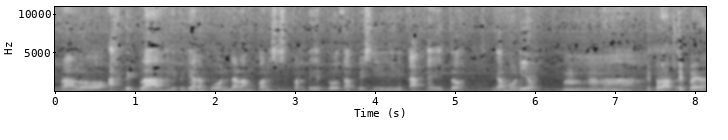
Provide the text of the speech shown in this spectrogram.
terlalu aktif lah gitu biarpun dalam kondisi seperti itu tapi si kakek itu nggak mau diem. Hmm. Nah, Hiperaktif Pak ya.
